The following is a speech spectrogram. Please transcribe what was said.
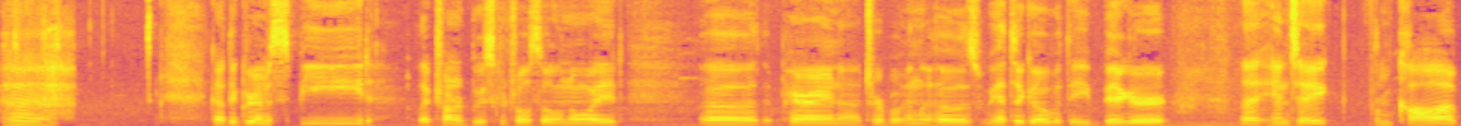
Got the Grimmspeed electronic boost control solenoid, uh, the Perrin uh, turbo inlet hose. We had to go with a bigger uh, intake from Cobb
